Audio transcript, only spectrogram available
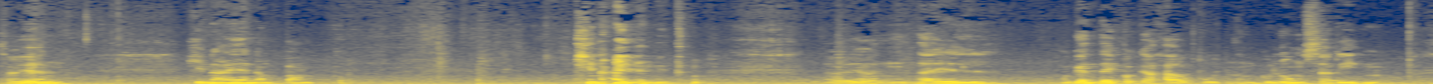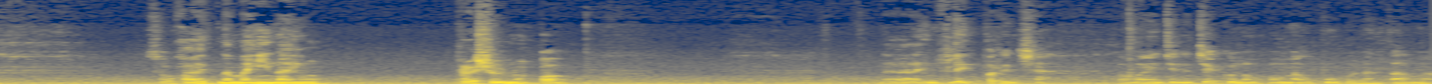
So yun, kinaya ng pump. Kinaya nito. Ayun, dahil maganda yung pagkakaupo ng gulong sa rim. So kahit na mahina yung pressure ng pump, na-inflate pa rin siya. So ngayon, chinecheck ko lang kung naupo ba ng tama.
